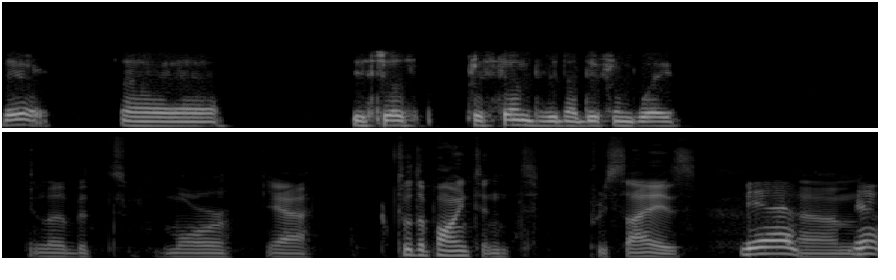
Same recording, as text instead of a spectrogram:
there. Uh, it's just presented in a different way. A little bit more, yeah, to the point and precise. Yeah, um, yeah.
